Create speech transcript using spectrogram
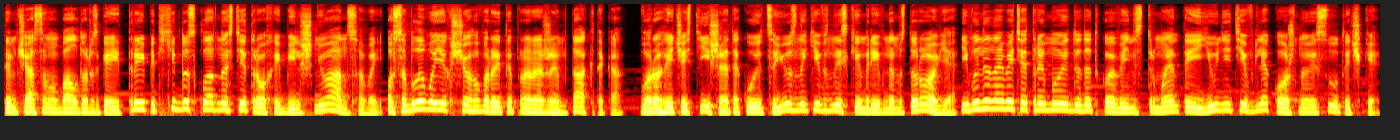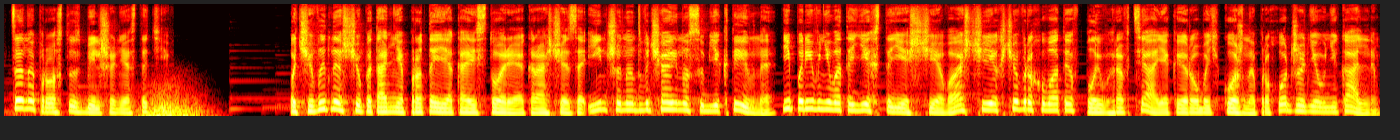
Тим часом у Baldur's Gate 3 підхід до складності трохи більш нюансовий, особливо якщо говорити про режим тактика. Вороги частіше атакують союзників з низьким рівнем здоров'я, і вони навіть отримують додаткові інструменти і юнітів для кожної сутички. Це не просто збільшення статів. Очевидно, що питання про те, яка історія краще за іншу, надзвичайно суб'єктивне, і порівнювати їх стає ще важче, якщо врахувати вплив гравця, який робить кожне проходження унікальним.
